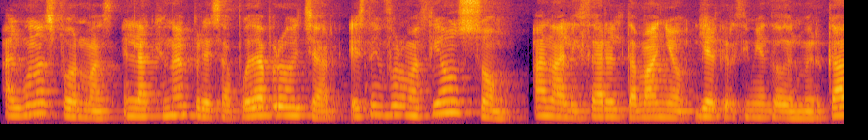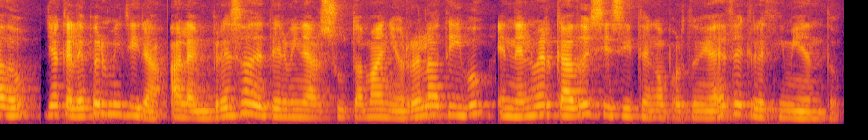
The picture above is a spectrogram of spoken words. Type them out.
Algunas formas en las que una empresa puede aprovechar esta información son analizar el tamaño y el crecimiento del mercado, ya que le permitirá a la empresa determinar su tamaño relativo en el mercado y si existen oportunidades de crecimiento.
